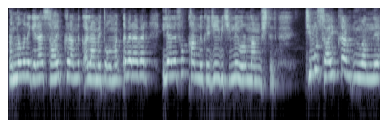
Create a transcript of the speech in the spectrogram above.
anlamına gelen sahip kıranlık alameti olmakla beraber ileride çok kan dökeceği biçimde yorumlanmıştır. Timur sahip ünvanını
